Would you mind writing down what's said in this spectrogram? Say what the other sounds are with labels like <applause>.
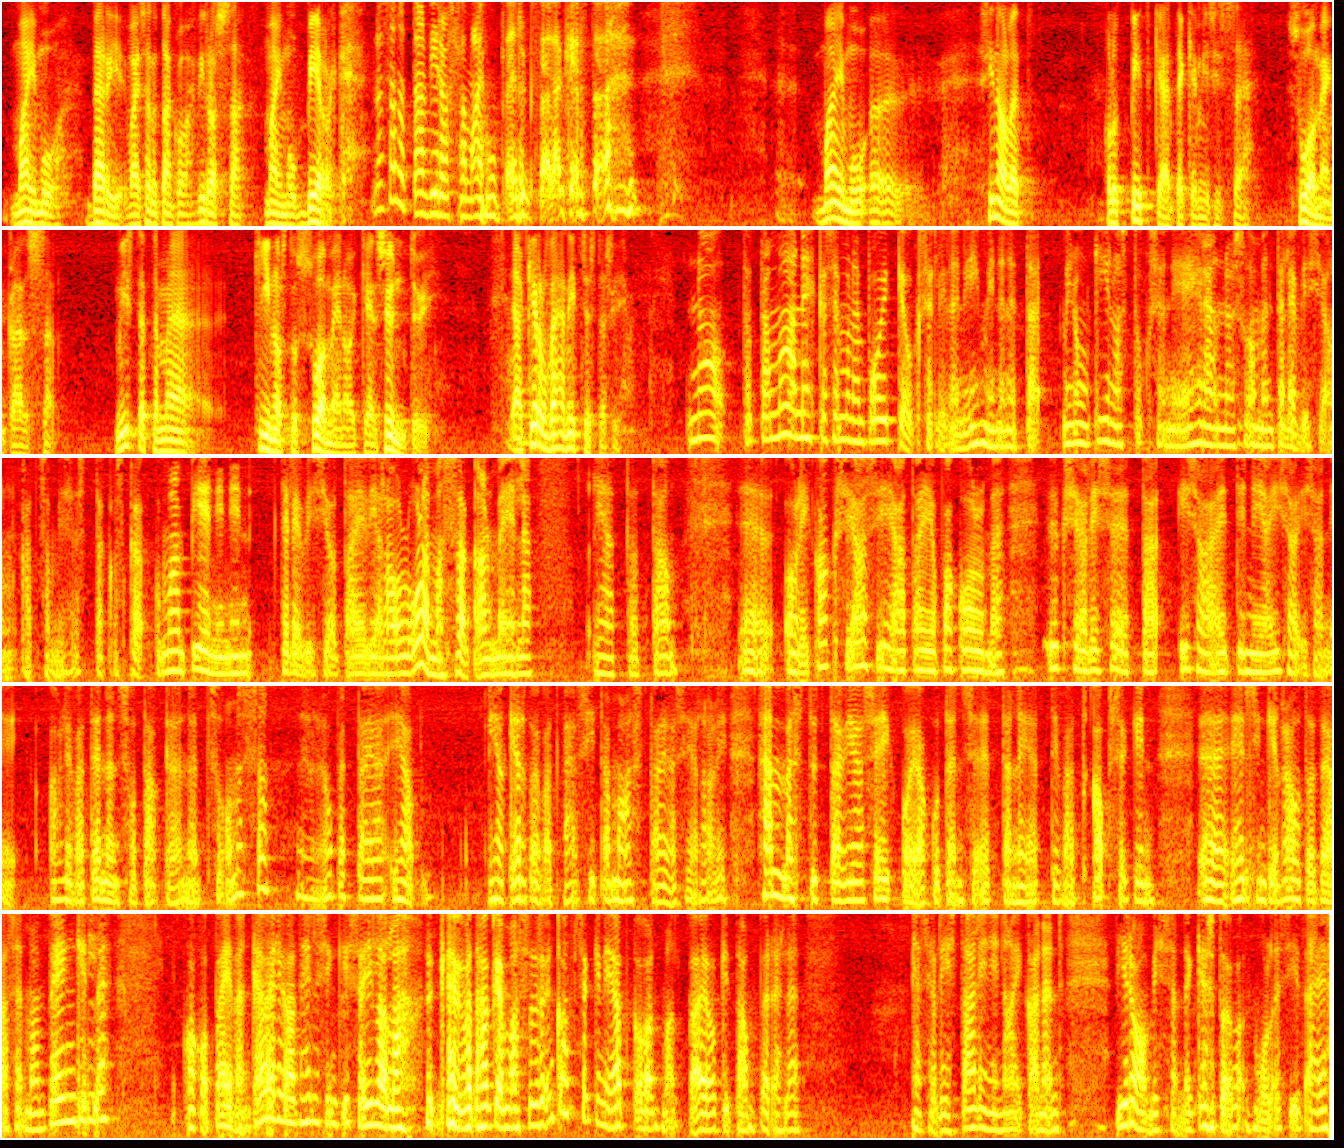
Maimu Bäri, vai sanotaanko Virossa Maimu Berg? No sanotaan Virossa Maimu Berg tällä kertaa. Maimu, sinä olet ollut pitkään tekemisissä Suomen kanssa. Mistä tämä kiinnostus Suomeen oikein syntyi? Ja kerro vähän itsestäsi. No, tota, mä oon ehkä semmoinen poikkeuksellinen ihminen, että minun kiinnostukseni ei herännyt Suomen television katsomisesta, koska kun mä oon pieni, niin televisiota ei vielä ollut olemassakaan meillä. Ja tota, e, oli kaksi asiaa tai jopa kolme. Yksi oli se, että isoäitini ja isoisäni olivat ennen sotaa käyneet Suomessa, ne oli opettaja, ja, ja kertoivat vähän siitä maasta, ja siellä oli hämmästyttäviä seikkoja, kuten se, että ne jättivät kapsekin eh, Helsingin rautatieaseman penkille, koko päivän kävelivät Helsingissä, illalla <laughs> kävivät hakemassa sen kapsekin ja jatkoivat matkaa johonkin Tampereelle. Ja se oli Stalinin aikainen Viro, missä ne kertoivat mulle siitä ja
